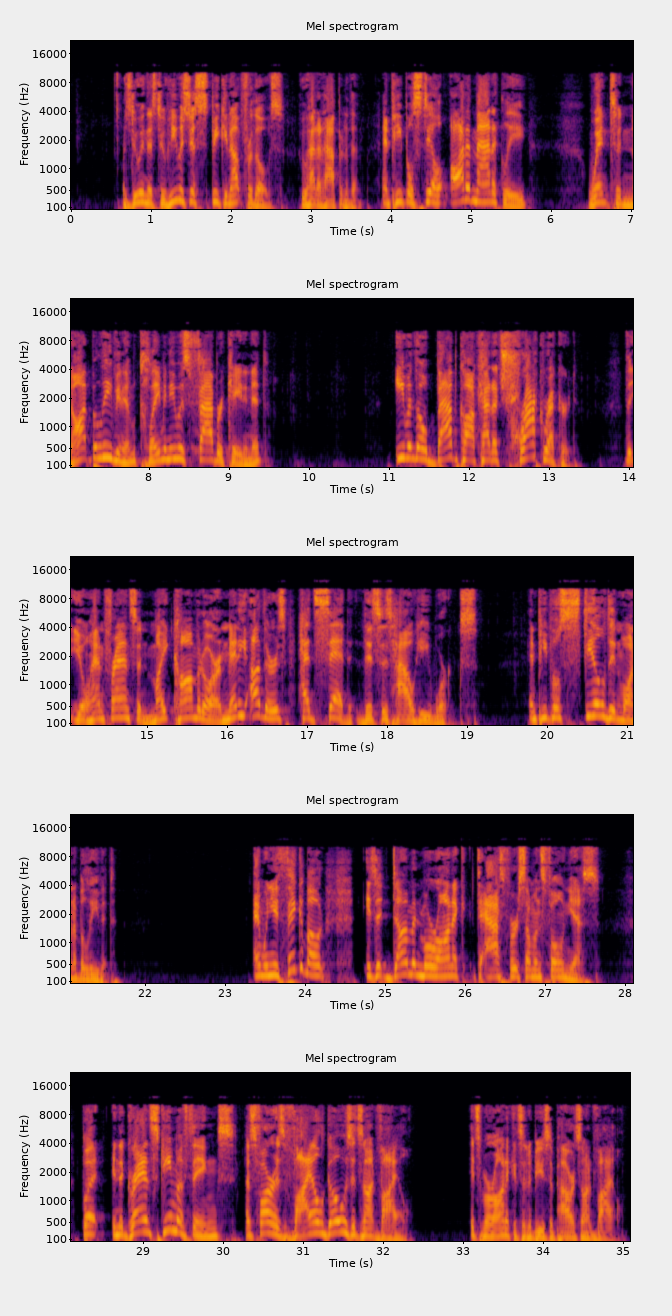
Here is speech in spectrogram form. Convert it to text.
was doing this to, he was just speaking up for those who had it happen to them. And people still automatically went to not believing him, claiming he was fabricating it, even though Babcock had a track record that Johan Franzen, Mike Commodore, and many others had said this is how he works. And people still didn't want to believe it. And when you think about, is it dumb and moronic to ask for someone's phone? Yes. But in the grand scheme of things, as far as vile goes, it's not vile. It's moronic. It's an abuse of power. It's not vile.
